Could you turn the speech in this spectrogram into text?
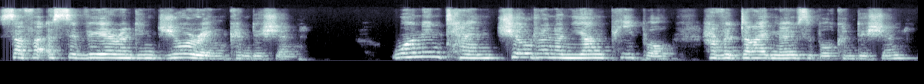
suffer a severe and enduring condition. One in 10 children and young people have a diagnosable condition.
